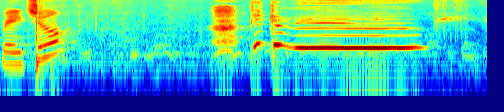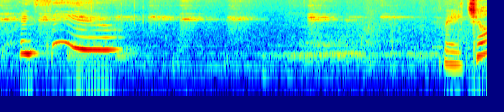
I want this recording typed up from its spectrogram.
Rachel? Peekaboo! I see you. Rachel?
